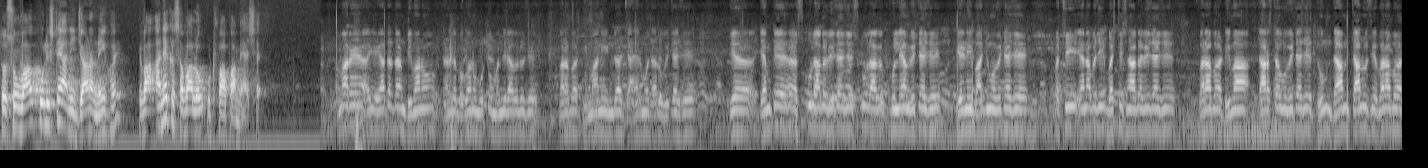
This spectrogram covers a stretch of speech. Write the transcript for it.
તો શું વાવ પોલીસને આની જાણ નહીં હોય એવા અનેક સવાલો ઉઠવા પામ્યા છે. અમારે અહીંયા યાત્રાધામ ઢીમાનું ધરણેશ્વર ભગવાનનું મોટું મંદિર આવેલું છે. બરાબર, ઢીમાની અંદર જાહેરમાં દારૂ વેચાય છે. જે, જેમ કે સ્કૂલ આગળ વેચાય છે, સ્કૂલ આગળ ખુલ્લેઆમ વેચાય છે ઘેરની બાજુમાં વેચાય છે. પછી એના પછી બસ સ્ટેશન આગળ વેચાય છે. બરાબર? ઢીમા ચાર રસ્તા વેચાય છે, ધૂમધામ ચાલુ છે, બરાબર?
